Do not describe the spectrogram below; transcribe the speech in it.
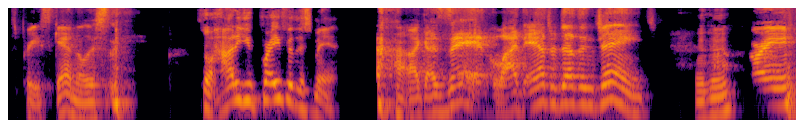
it's pretty scandalous. So how do you pray for this man? like I said, why the answer doesn't change. Mm-hmm. praying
